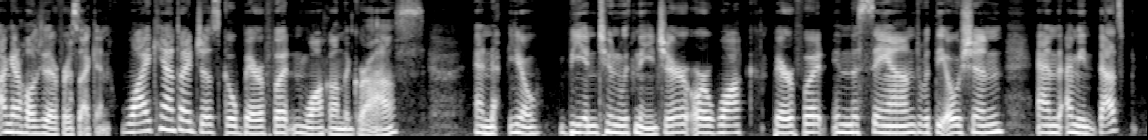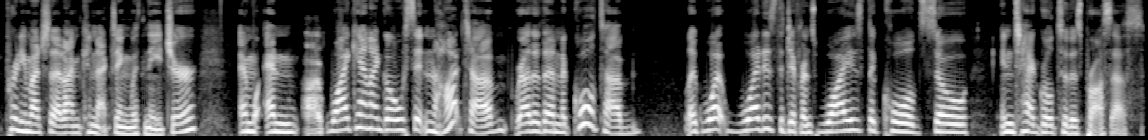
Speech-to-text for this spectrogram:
I'm going to hold you there for a second. Why can't I just go barefoot and walk on the grass and, you know, be in tune with nature or walk barefoot in the sand with the ocean? And I mean, that's pretty much that I'm connecting with nature. And and I, why can't I go sit in a hot tub rather than a cold tub? Like what what is the difference? Why is the cold so integral to this process?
